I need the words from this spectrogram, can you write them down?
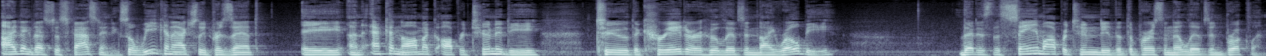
I think that's just fascinating. So we can actually present a an economic opportunity to the creator who lives in Nairobi that is the same opportunity that the person that lives in Brooklyn.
